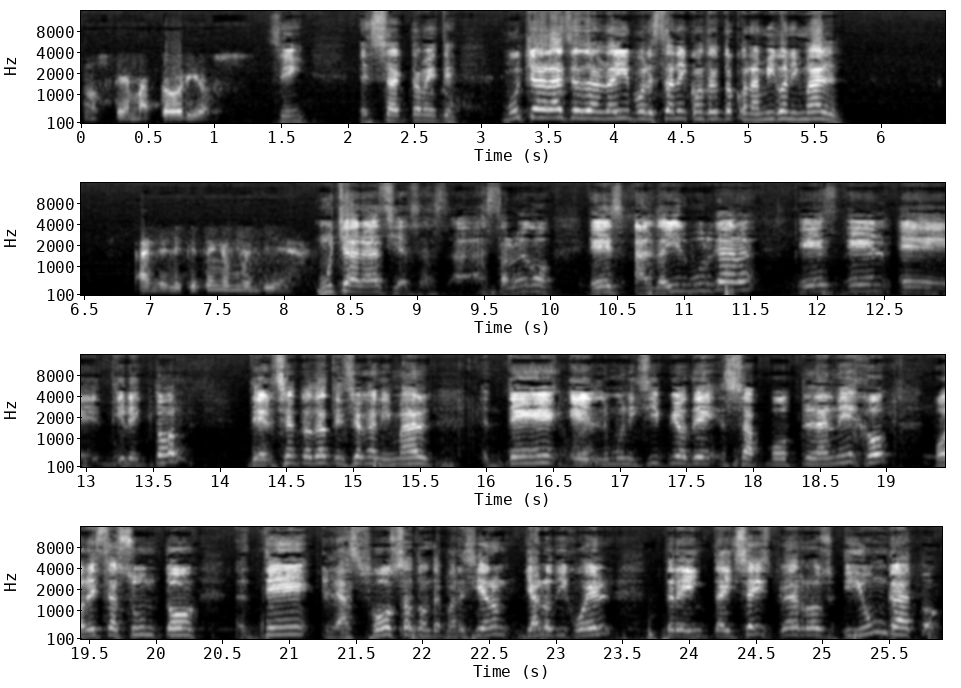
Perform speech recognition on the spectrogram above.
los crematorios. Sí, exactamente. Muchas gracias, Aldair, por estar en contacto con Amigo Animal. Ándale, que tengan buen día. Muchas gracias. Hasta, hasta luego. Es Aldair Burgara, es el eh, director del Centro de Atención Animal del el municipio de Zapotlanejo por este asunto de las fosas donde aparecieron, ya lo dijo él, 36 perros y un gato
